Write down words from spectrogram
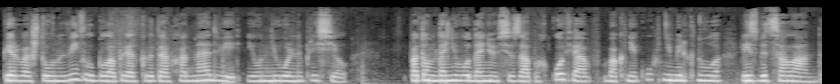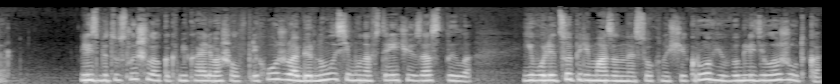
Первое, что он увидел, была приоткрытая входная дверь, и он невольно присел. Потом до него донесся запах кофе, а в окне кухни мелькнула Лизбет Саландер. Лизбет услышала, как Микаэль вошел в прихожую, обернулась ему навстречу и застыла. Его лицо, перемазанное сохнущей кровью, выглядело жутко.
